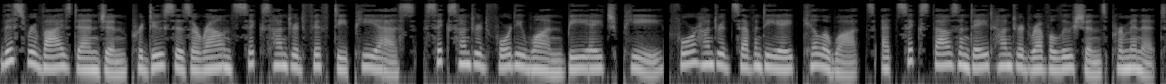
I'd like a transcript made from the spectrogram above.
This revised engine produces around 650 PS, 641 bhp, 478 kilowatts at 6800 revolutions per minute.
